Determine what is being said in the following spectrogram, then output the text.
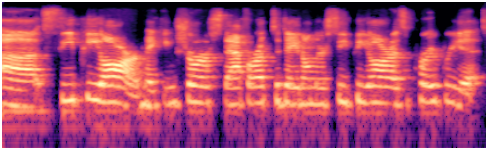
uh, CPR, making sure staff are up to date on their CPR as appropriate,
